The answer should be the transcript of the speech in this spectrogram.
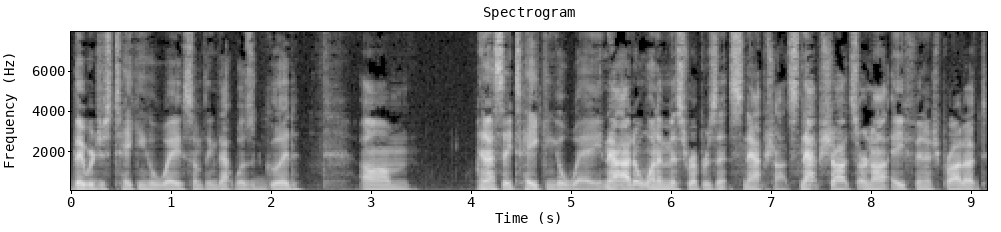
they were just taking away something that was good. Um, and I say taking away. Now, I don't want to misrepresent snapshots. Snapshots are not a finished product.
